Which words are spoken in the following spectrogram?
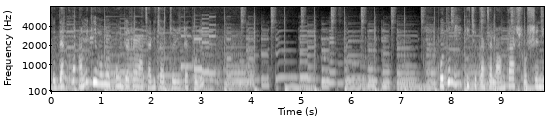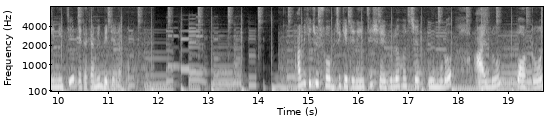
তো দেখো, আমি কীভাবে পুঁই ডাঁটার আচারি চচ্চড়িটা করি। প্রথমেই কিছু কাঁচা লঙ্কা আর সর্ষে নিয়ে নিচ্ছি। এটাকে আমি বেটে নেব। আমি কিছু সবজি কেটে নিয়েছি, সেগুলো হচ্ছে কুমড়ো, আলু, পটল,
